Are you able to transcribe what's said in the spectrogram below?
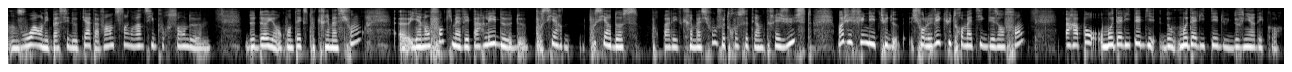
on, voit, on est passé de 4 à 25-26% de, de deuil en contexte de crémation, euh, il y a un enfant qui m'avait parlé de, de poussière, poussière d'os pour parler de crémation, je trouve ce terme très juste. Moi, j'ai fait une étude sur le vécu traumatique des enfants par rapport aux modalités, de, modalités du devenir des corps.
